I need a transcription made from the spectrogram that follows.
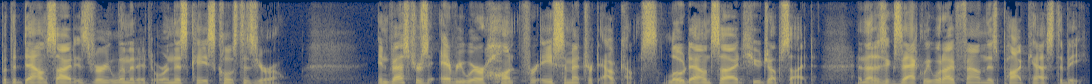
but the downside is very limited, or in this case, close to zero. Investors everywhere hunt for asymmetric outcomes low downside, huge upside. And that is exactly what I've found this podcast to be.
